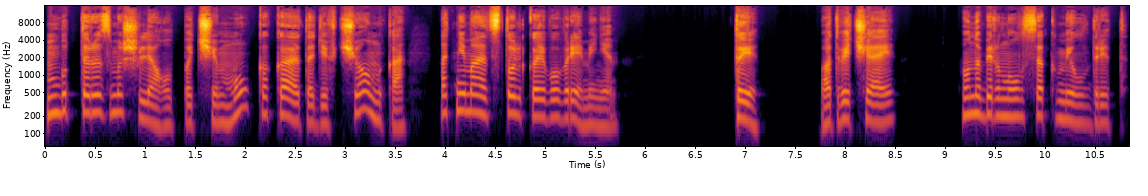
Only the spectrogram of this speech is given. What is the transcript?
будто размышлял, почему какая-то девчонка отнимает столько его времени. «Ты, отвечай!» Он обернулся к Милдрид.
